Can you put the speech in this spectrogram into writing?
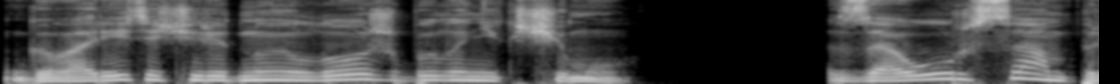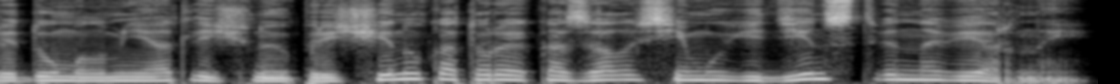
Говорить очередную ложь было ни к чему. Заур сам придумал мне отличную причину, которая казалась ему единственно верной.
